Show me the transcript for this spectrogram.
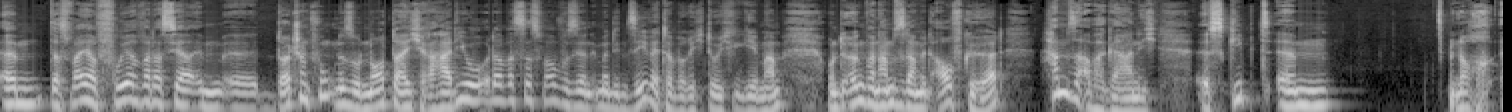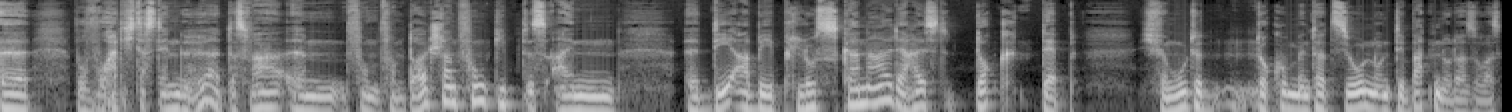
Ähm, das war ja, früher war das ja im äh, Deutschlandfunk, ne, so Norddeich Radio oder was das war, wo sie dann immer den Seewetterbericht durchgegeben haben. Und irgendwann haben sie damit aufgehört. Haben sie aber gar nicht. Es gibt, ähm, noch, äh, wo, wo hatte ich das denn gehört? Das war ähm, vom, vom Deutschlandfunk gibt es einen äh, DAB Plus Kanal, der heißt DocDep. Ich vermute Dokumentationen und Debatten oder sowas.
